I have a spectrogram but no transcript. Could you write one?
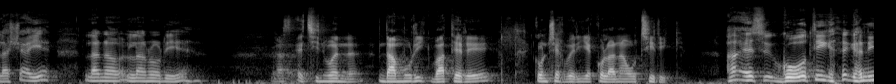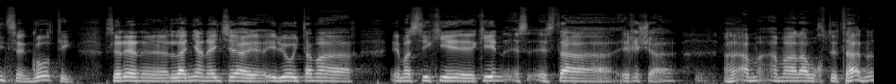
lasai, eh? Lan, lan hori, eh? Beraz, ez zinuen damurik bat ere kontserberieko lana utzirik. Ah, ez, gogotik ganintzen, gogotik. Zeren eh, lanian haitzea irioitama emaztikiekin ez, ez da erresa, eh? Am, amala urtetan.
